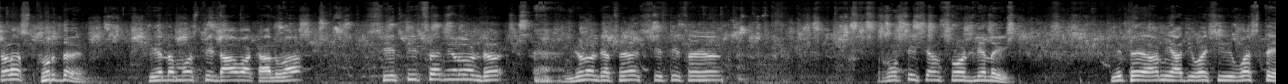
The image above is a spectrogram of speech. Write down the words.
कळस खुर्द तेलमस्ती डावा कालवा शेतीचं निळवंड निळवंड्याचं शेतीचं रोटेशन सोडलेलं आहे. इथं आम्ही आदिवासी वस्ते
